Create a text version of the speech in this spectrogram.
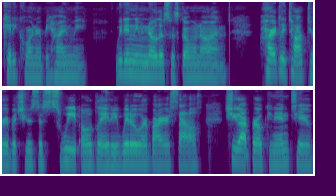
kitty corner behind me, we didn't even know this was going on. Hardly talked to her, but she was this sweet old lady, widower by herself. She got broken into.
